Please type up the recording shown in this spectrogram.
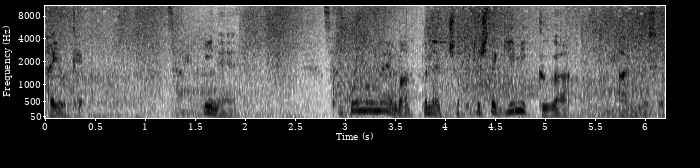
はい OK いいね。ここのねマップねちょっとしたギミックがあるんですよ。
